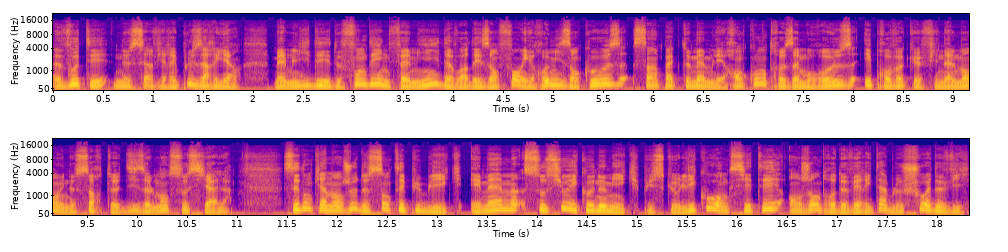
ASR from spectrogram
Voter ne servirait plus à rien. Même l'idée de fonder une famille, d'avoir des enfants est remise en cause, ça impacte même les rencontres amoureuses et provoque finalement une sorte d'isolement social. C'est donc un enjeu de santé publique et même socio-économique, puisque l'éco-anxiété engendre de véritables choix de vie.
